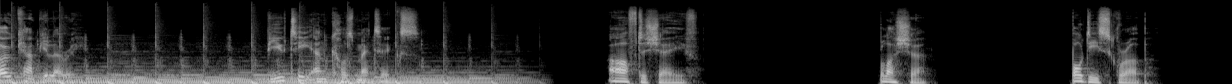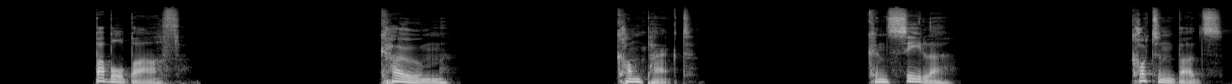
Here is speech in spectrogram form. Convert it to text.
Vocabulary Beauty and cosmetics. Aftershave. Blusher. Body scrub. Bubble bath. Comb. Compact. Concealer. Cotton buds.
